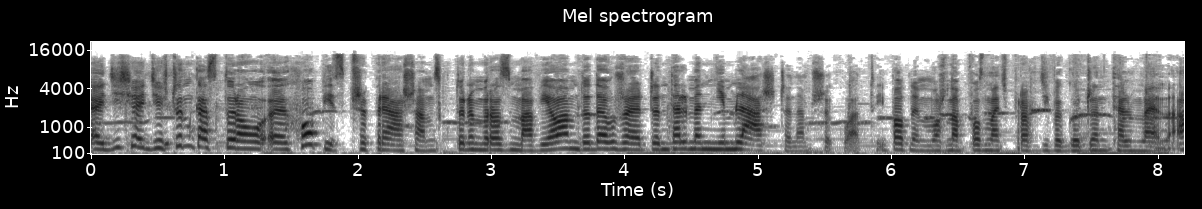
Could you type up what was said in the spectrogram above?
E, Dzisiaj dziewczynka, z którą, e, chłopiec, przepraszam, z którym rozmawiałam, dodał, że dżentelmen nie mlaszcze na przykład. I potem można poznać prawdziwego dżentelmena.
